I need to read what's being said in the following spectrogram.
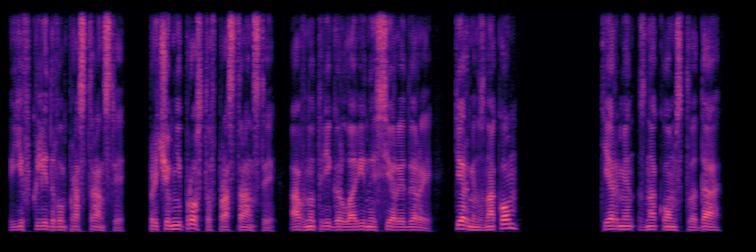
в евклидовом пространстве, причем не просто в пространстве, а внутри горловины серой дыры. Термин знаком? Термин знакомства, да,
